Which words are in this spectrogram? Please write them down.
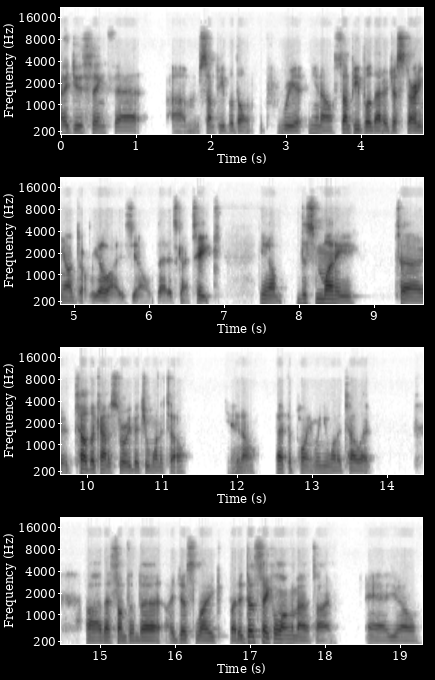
I do think that um, some people don't, re- you know, some people that are just starting out don't realize, you know, that it's going to take, you know, this money to tell the kind of story that you want to tell, Yeah. you know, at the point when you want to tell it. Uh, that's something that I dislike, but it does take a long amount of time. And, you know,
